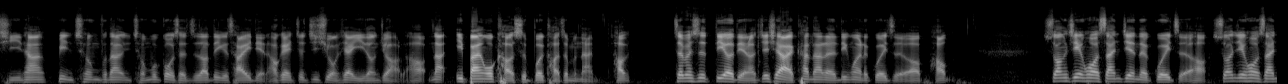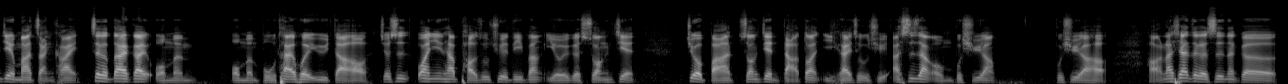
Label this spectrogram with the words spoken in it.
其他，并重复它重复过程，直到第一个差异点，OK，就继续往下移动就好了。好，那一般我考试不会考这么难。好，这边是第二点了，接下来看它的另外的规则哦。好，双键或三键的规则哈，双键或三键把它展开，这个大概我们我们不太会遇到哈，就是万一它跑出去的地方有一个双键。就把双键打断移开出去啊！事实上我们不需要，不需要哈。好，那像这个是那个，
